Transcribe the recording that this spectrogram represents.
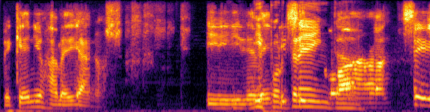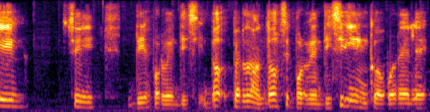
pequeños a medianos. Y de 10 por 25 30. a- sí, sí, 10 por 25, do- perdón, 12 por 25, ponele.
